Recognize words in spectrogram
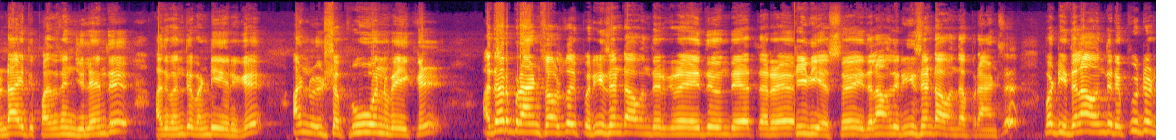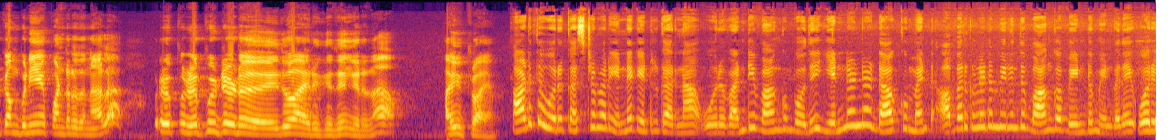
ரெண்டாயிரத்தி பதினஞ்சுலேருந்து அது வந்து வண்டி இருக்குது and it's a proven vehicle other brands also இப்போ ரீசெண்டாக வந்திருக்கிற இது வந்து ஏத்தர் டிவிஎஸ் இதெல்லாம் வந்து ரீசெண்டாக வந்த பிராண்ட்ஸு பட் இதெல்லாம் வந்து ரெப்யூட்டட் கம்பெனியே பண்ணுறதுனால ரெப்யூட்டட் இதுவாக இருக்குதுங்கிறது தான் அபிப்பிராயம். அடுத்த ஒரு கஸ்டமர் என்ன கேட்டிருக்காருன்னா ஒரு வண்டி வாங்கும்போது என்னென்ன டாக்குமெண்ட் அவர்களிடமிருந்து வாங்க வேண்டும் என்பதை ஒரு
